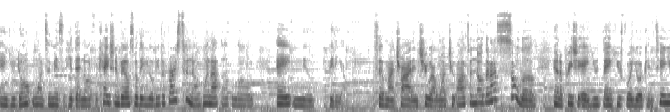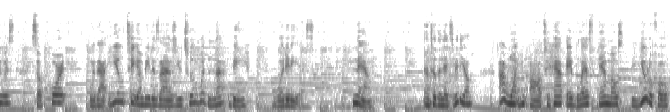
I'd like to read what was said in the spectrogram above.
and you don't want to miss it, hit that notification bell so that you'll be the first to know when I upload a new video. To my tried and true, I want you all to know that I so love and appreciate you. Thank you for your continuous support. Without you, TMB Designs YouTube would not be what it is. Now, until the next video, I want you all to have a blessed and most beautiful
